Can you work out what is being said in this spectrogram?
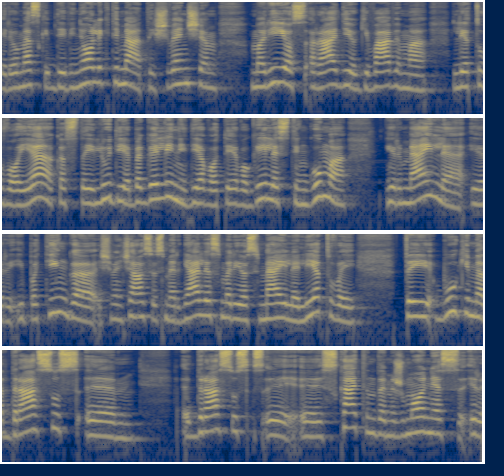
ir jau mes kaip 19 metai švenčiam Marijos radijo gyvavimą Lietuvoje, kas tai liudija begalinį Dievo tėvo gailestingumą ir meilę ir ypatingą švenčiausios mergelės Marijos meilę Lietuvai, tai būkime drąsus. E, drąsus skatindami žmonės ir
